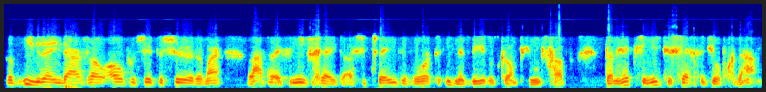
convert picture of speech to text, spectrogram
dat iedereen daar zo over zit te zeuren. Maar laten we even niet vergeten, als je tweede wordt in het wereldkampioenschap, dan heb je niet de slechte job gedaan.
